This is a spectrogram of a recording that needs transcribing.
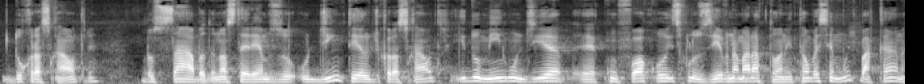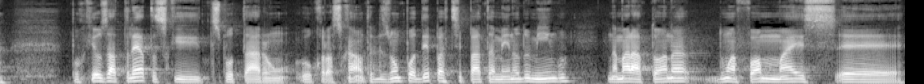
do cross-country, no sábado nós teremos o, o dia inteiro de cross country e domingo um dia é, com foco exclusivo na maratona. Então vai ser muito bacana, porque os atletas que disputaram o cross country eles vão poder participar também no domingo na maratona de uma forma mais é,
